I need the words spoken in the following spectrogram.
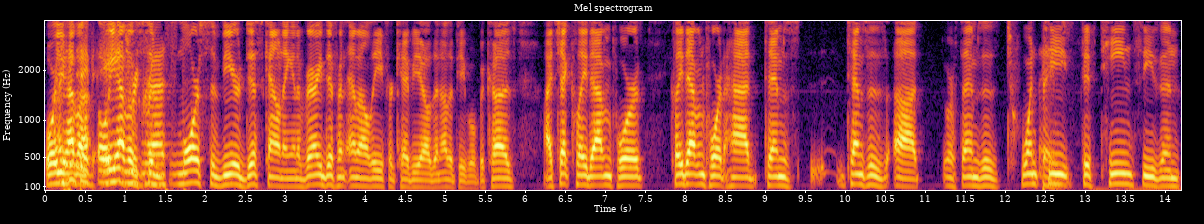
or you have a or you have a more severe discounting and a very different MLE for KBO than other people because I checked Clay Davenport. Clay Davenport had Thames Thames's uh, or Thames's 2015 Thames. season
